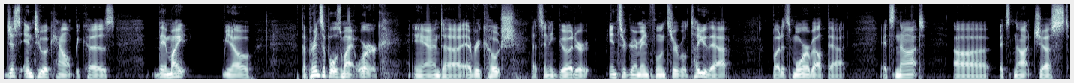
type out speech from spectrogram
just into account because they might, you know, the principles might work. And uh, every coach that's any good or Instagram influencer will tell you that, but it's more about that. It's not. Uh, it's not just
